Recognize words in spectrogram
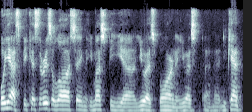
Well, yes, because there is a law saying that you must be uh, U.S. born and U.S. and you can't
